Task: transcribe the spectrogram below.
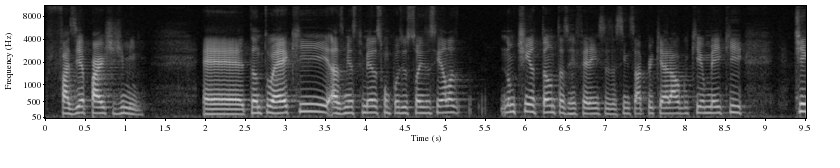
fazia parte de mim. É, tanto é que as minhas primeiras composições, assim, elas não tinha tantas referências, assim, sabe? Porque era algo que eu meio que tinha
